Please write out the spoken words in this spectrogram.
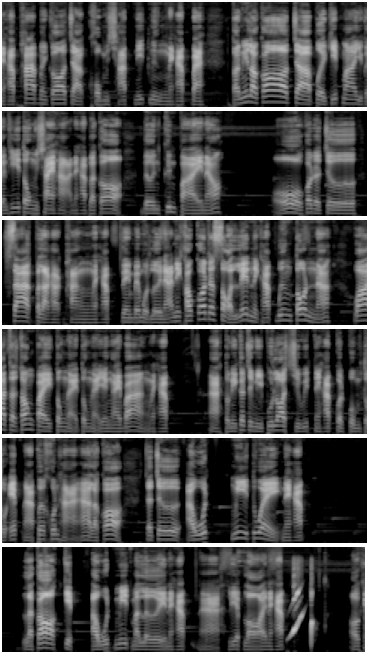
นะครับ ภาพมันก็จะคมชัดนิดนึงนะครับไปตอนนี้เราก็จะเปิดคลิปมาอยู่กันที่ตรงชายหาดนะครับ แล้วก็เดินขึ้นไปเนาะ โอ้ก็จะเจอซากปลักหักพังนะครับเต็มไปหมดเลยนะอันนี้เขาก็จะสอนเล่นนะครับเบื้องต้นนะ ว่าจะต้องไปตรงไหนตรงไหนยังไงบ้างนะครับอะตรงนี้ก็จะมีผู้รอดชีวิตนะครับ กดปุ่มตัว F อะเพื่อค้นหาอะแล้วก็จะเจออาวุธมีดด้วยนะครับ แล้วก็เก็บอาวุธมีดมาเลยนะครับอ่าเรียบร้อยนะครับโอเค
